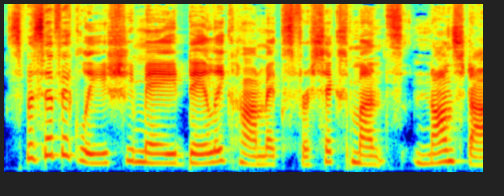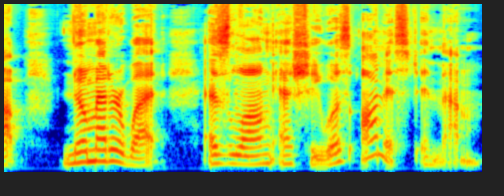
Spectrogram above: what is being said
Specifically, she made daily comics for six months nonstop, no matter what, as long as she was honest in them.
